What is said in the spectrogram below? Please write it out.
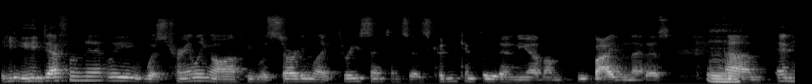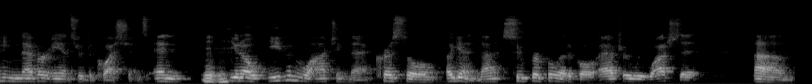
he, he definitely was trailing off. He was starting like three sentences, couldn't complete any of them. Biden, that is. Mhm. Um, and he never answered the questions. And, Mm-mm. you know, even watching that, Crystal, again, not super political, after we watched it, um,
